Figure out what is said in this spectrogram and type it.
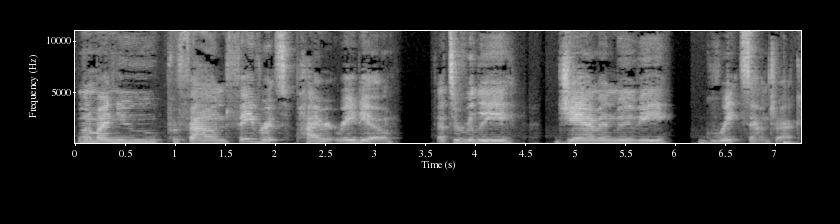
one of my new profound favorites, Pirate Radio. That's a really jammin' movie, great soundtrack.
